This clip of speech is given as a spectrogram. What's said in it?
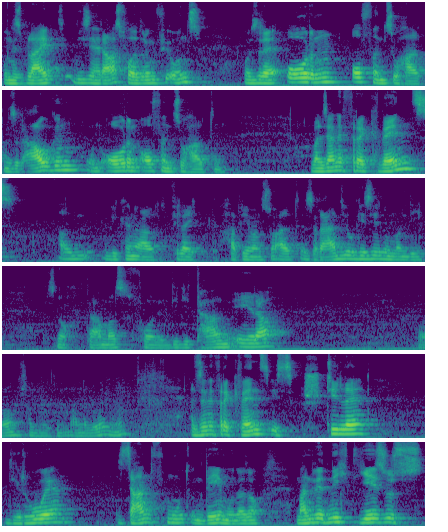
Und es bleibt diese Herausforderung für uns, unsere Ohren offen zu halten, unsere Augen und Ohren offen zu halten. Weil seine Frequenz, ähm, wir können halt, vielleicht hat jemand so altes Radio gesehen und man die, das noch damals vor der digitalen Ära, ja, schon mit dem analogen. Ne? Also seine Frequenz ist Stille, die Ruhe, Sanftmut und Demut. Also man wird nicht Jesus,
